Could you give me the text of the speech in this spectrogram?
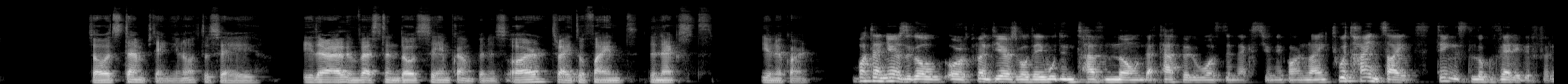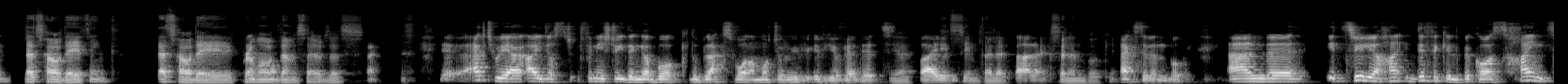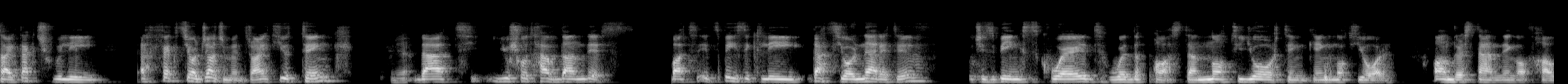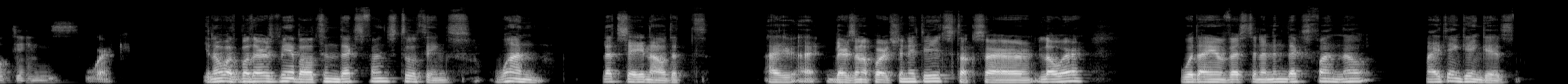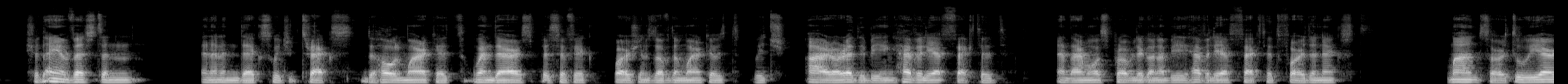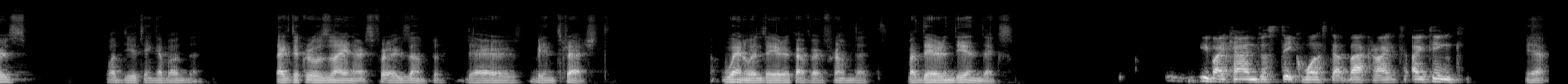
so it's tempting, you know, to say either I'll invest in those same companies or try to find the next unicorn. But 10 years ago or 20 years ago, they wouldn't have known that Apple was the next unicorn, right? With hindsight, things look very different. That's how they think. That's how they promote themselves as Actually, I, I, just finished reading a book, The Black Swan. I'm not sure if, if you've read it. Yeah, by Nassim Taleb. Excellent book. Yeah. Excellent book. And uh, it's really high, difficult because hindsight actually affects your judgment, right? You think yeah. that you should have done this, but it's basically that's your narrative, which is being squared with the past and not your thinking, not your understanding of how things work. You know what bothers me about index funds? Two things. One, let's say now that I, I, there's an opportunity, stocks are lower. Would I invest in an index fund? No. My thinking is, should I invest in, in an index which tracks the whole market when there are specific portions of the market which are already being heavily affected and are most probably going to be heavily affected for the next months or two years? What do you think about that? Like the cruise liners, for example, they're being trashed. When will they recover from that? But they're in the index if I can just take one step back, right? I think yeah,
